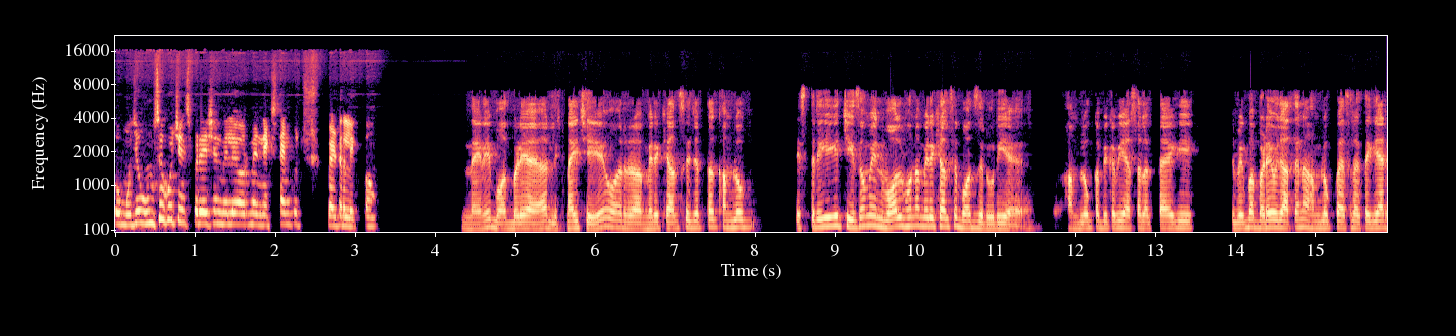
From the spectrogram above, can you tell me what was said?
तो मुझे उनसे कुछ इंस्पिरेशन मिले और मैं नेक्स्ट टाइम कुछ बेटर लिख पाऊँ। नहीं नहीं बहुत बढ़िया यार लिखना ही चाहिए और मेरे ख्याल से जब तक हम लोग इस तरीके की चीज़ों में इन्वॉल्व होना मेरे ख्याल से बहुत ज़रूरी है। हम लोग कभी कभी ऐसा लगता है कि जब एक बार बड़े हो जाते हैं ना, हम लोग को ऐसा लगता है कि यार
